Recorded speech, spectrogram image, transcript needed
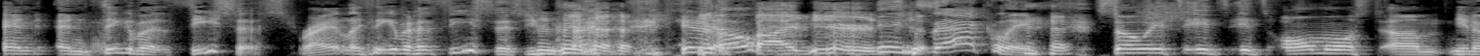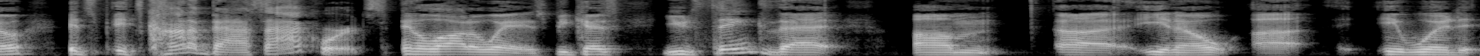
and and think about thesis right? Like think about a thesis you got you know? yeah, five years. Exactly. So it's it's it's almost um you know it's it's kind of bass backwards in a lot of ways because you'd think that um uh, you know, uh, it would.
